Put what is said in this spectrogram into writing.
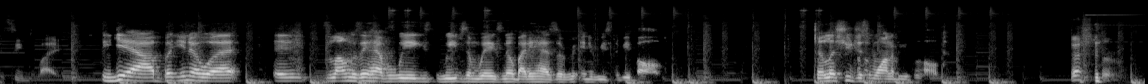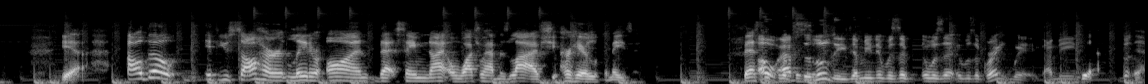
It seems like. Yeah, but you know what? As long as they have wigs, weaves and wigs, nobody has a, any reason to be bald, unless you just want to be bald. That's true. Yeah. Although, if you saw her later on that same night on Watch What Happens Live, she, her hair looked amazing. Best oh, absolutely. I mean, it was a it was a it was a great wig. I mean, Yeah, but yeah.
